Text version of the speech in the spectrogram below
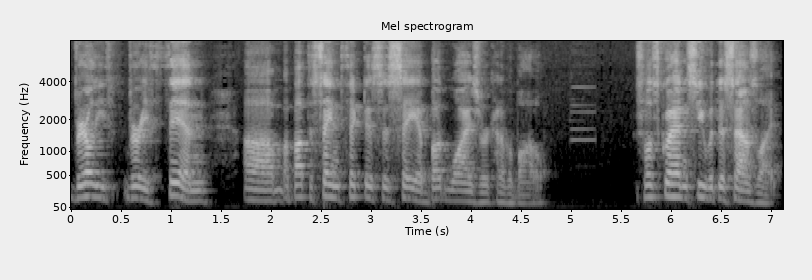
very, very thin, um, about the same thickness as, say, a Budweiser kind of a bottle. So let's go ahead and see what this sounds like.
